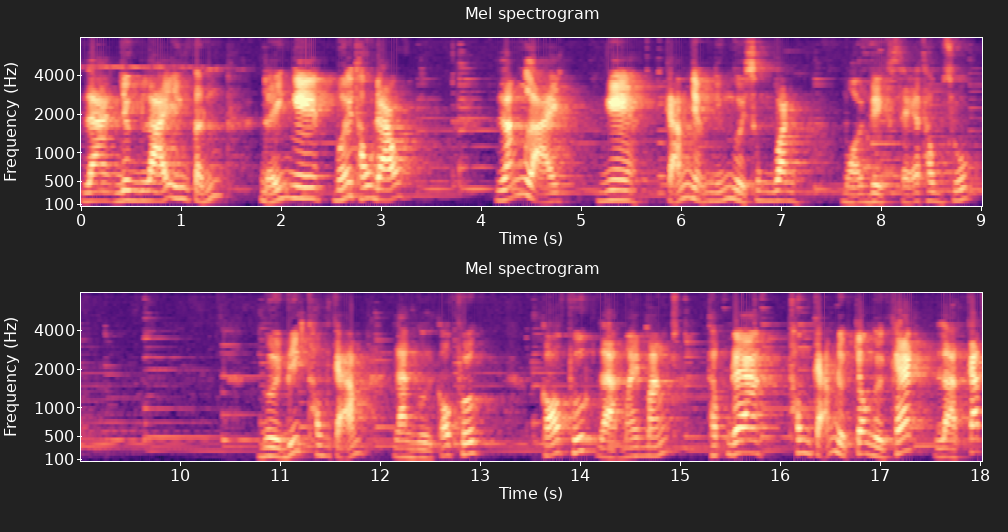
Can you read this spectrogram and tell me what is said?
là dừng lại yên tĩnh để nghe mới thấu đáo. Lắng lại, nghe, cảm nhận những người xung quanh, mọi việc sẽ thông suốt. Người biết thông cảm là người có phước có phước là may mắn. Thật ra, thông cảm được cho người khác là cách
